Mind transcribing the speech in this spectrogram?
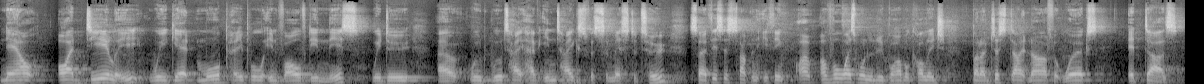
Now, ideally, we get more people involved in this. We do uh, we'll, we'll take, have intakes for semester two. So if this is something that you think, I've always wanted to do Bible college, but I just don't know if it works, it does.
